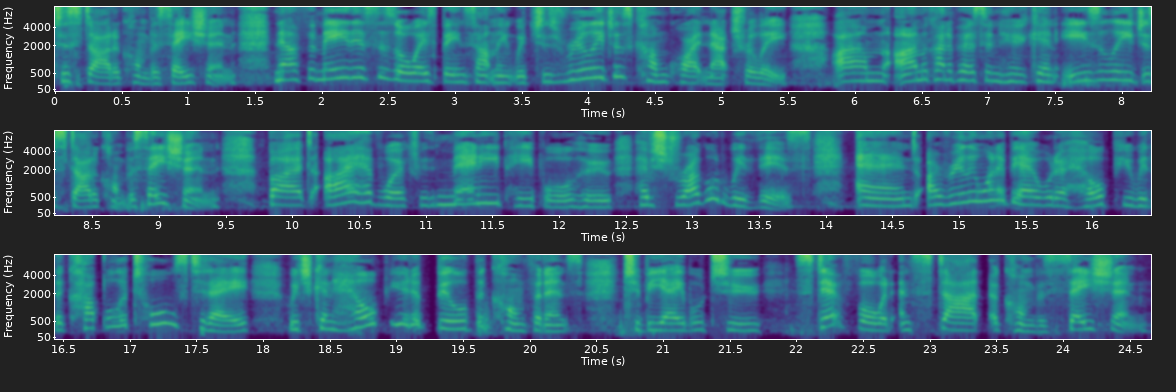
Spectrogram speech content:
to start a conversation. Now, for me, this has always been something which has really just come quite naturally. Um, I'm the kind of person who can easily just start a conversation, but I have worked with many people who have struggled with this. And I really want to be able to help you with a couple of tools today, which can help you to build the confidence to be able to step forward and start a conversation.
